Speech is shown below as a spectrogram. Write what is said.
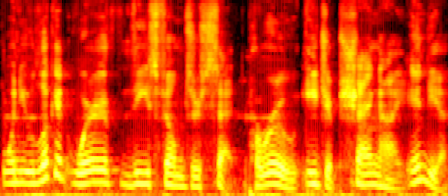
when you look at where these films are set, Peru, Egypt, Shanghai, India,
